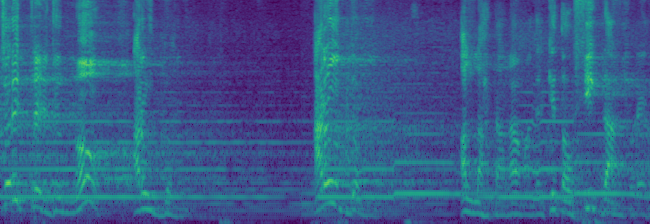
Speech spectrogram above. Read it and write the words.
চরিত্রের জন্য আরও উদ্যোগ। আরও উদ্যোগ। আল্লাহ তাআলা আমাদেরকে তৌফিক দান করেন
